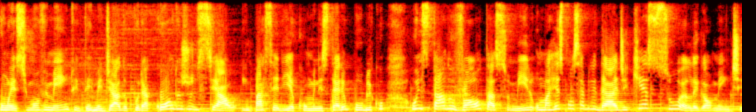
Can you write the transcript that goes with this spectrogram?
Com este movimento, intermediado por acordo judicial em parceria com o Ministério Público, o Estado volta a assumir uma responsabilidade que é sua legalmente,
